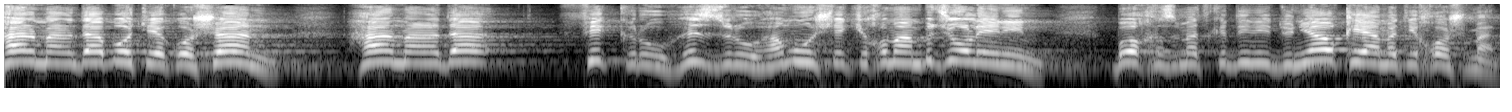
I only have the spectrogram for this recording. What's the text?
هەرمانەدا بۆ تێکۆشان هەرمانەدا فکر و هزر و هەموو شتێکی خۆمان بجۆڵێنین بۆ خزمەتکردنی دنیا و قیامەتی خۆشمان.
